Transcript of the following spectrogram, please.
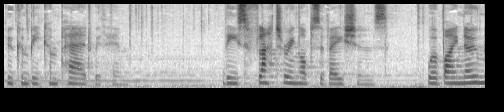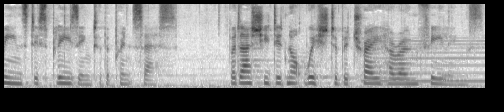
who can be compared with him. These flattering observations were by no means displeasing to the princess, but as she did not wish to betray her own feelings,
